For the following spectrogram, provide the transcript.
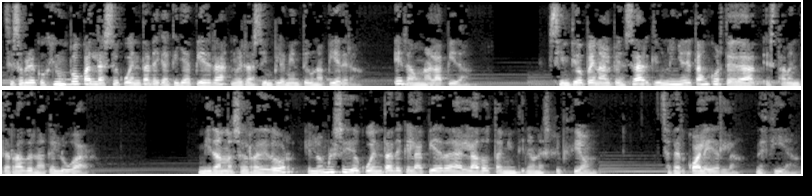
Se sobrecogió un poco al darse cuenta de que aquella piedra no era simplemente una piedra, era una lápida, Sintió pena al pensar que un niño de tan corta edad estaba enterrado en aquel lugar. Mirándose alrededor, el hombre se dio cuenta de que la piedra de al lado también tenía una inscripción. Se acercó a leerla. Decía:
